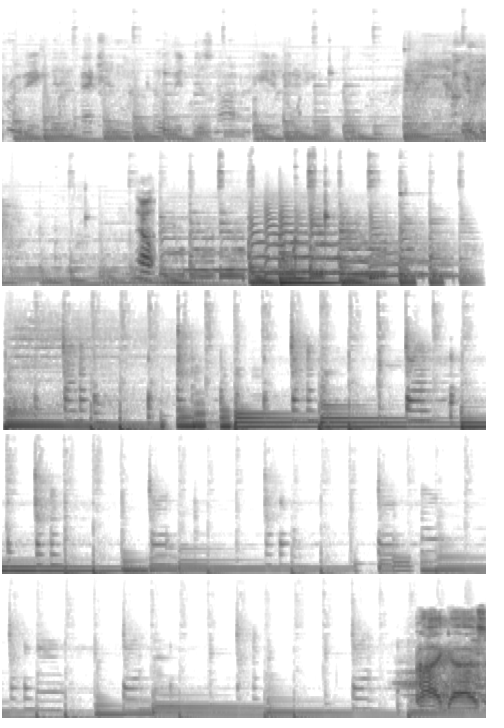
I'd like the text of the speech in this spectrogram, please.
proving that infection with COVID does not create immunity. There have been Hi guys,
